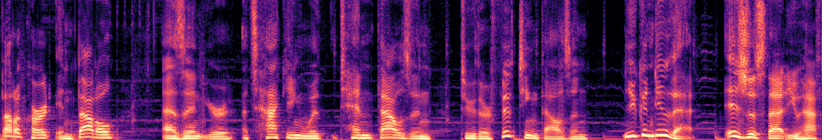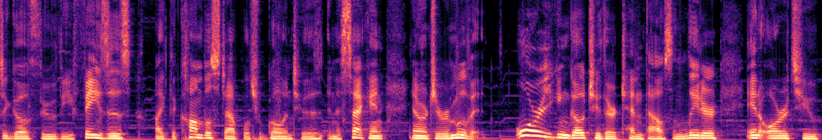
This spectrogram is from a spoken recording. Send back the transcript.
battle card in battle, as in you're attacking with 10,000 to their 15,000, you can do that. It's just that you have to go through the phases like the combo step, which we'll go into in a second, in order to remove it. Or you can go to their 10,000 leader in order to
